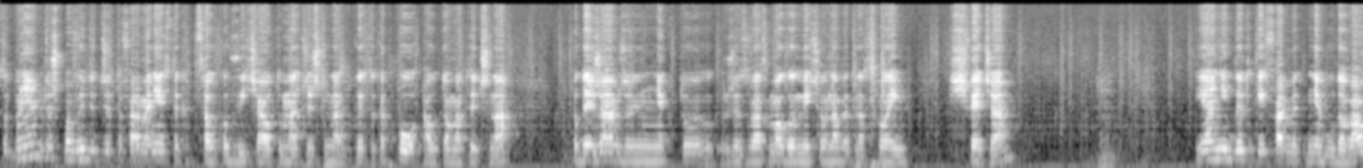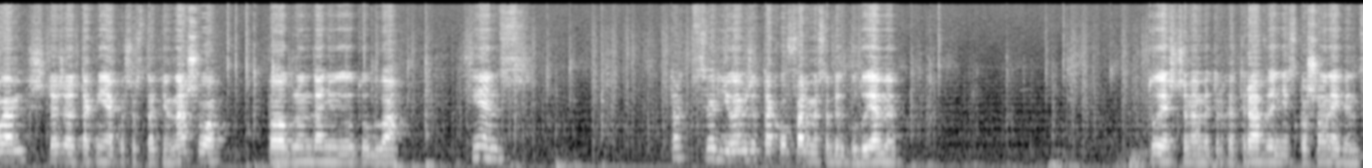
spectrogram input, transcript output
Zapomniałem też powiedzieć, że ta farma nie jest taka całkowicie automatyczna, tylko jest taka półautomatyczna. Podejrzewam, że niektórzy z Was mogą mieć ją nawet na swoim świecie. Ja nigdy takiej farmy nie budowałem, szczerze tak mnie jakoś ostatnio naszło po oglądaniu YouTube'a, więc tak stwierdziłem, że taką farmę sobie zbudujemy. Tu jeszcze mamy trochę trawy nieskoszonej, więc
